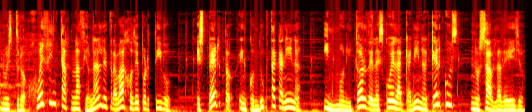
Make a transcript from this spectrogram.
nuestro juez internacional de trabajo deportivo, experto en conducta canina y monitor de la escuela canina Kerkus, nos habla de ello.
